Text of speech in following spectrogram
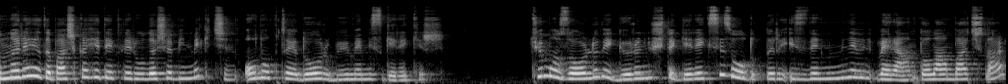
Bunlara ya da başka hedeflere ulaşabilmek için o noktaya doğru büyümemiz gerekir. Tüm o zorlu ve görünüşte gereksiz oldukları izlenimini veren dolambaçlar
